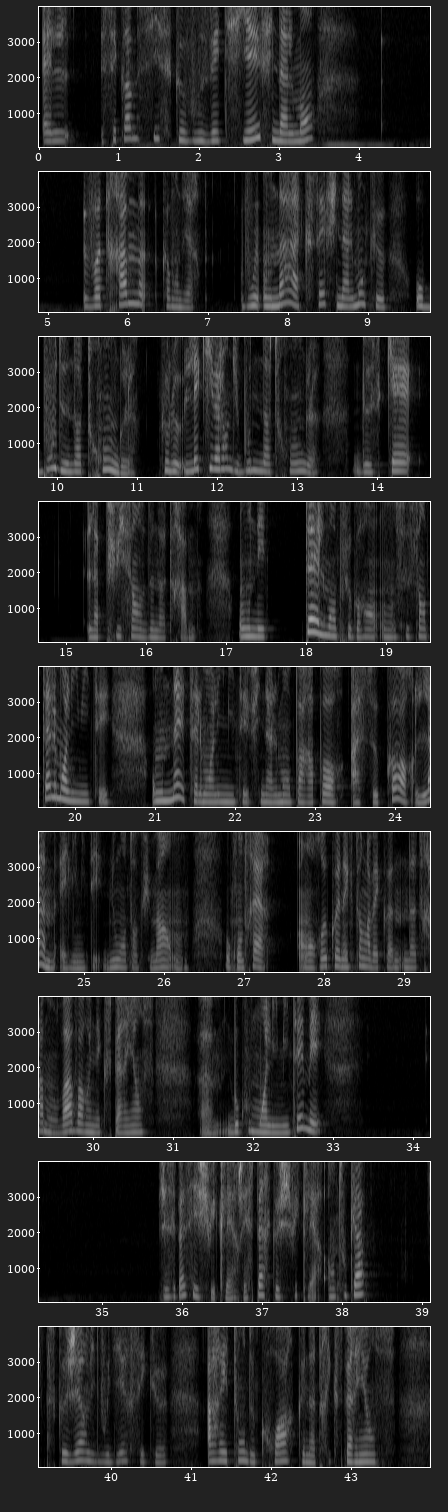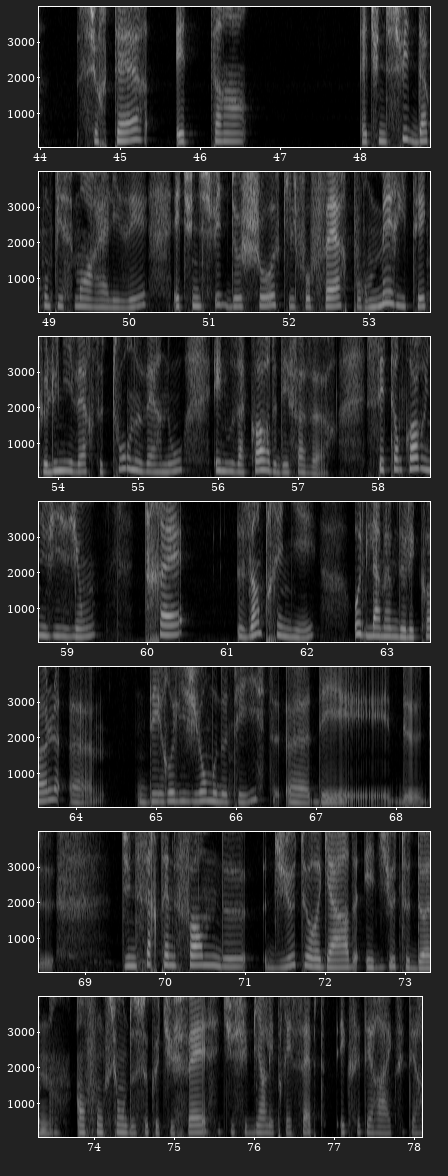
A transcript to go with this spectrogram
elle, c'est comme si ce que vous étiez finalement, votre âme, comment dire, on a accès finalement que au bout de notre ongle, que l'équivalent du bout de notre ongle de ce qu'est la puissance de notre âme. On est tellement plus grand, on se sent tellement limité, on est tellement limité finalement par rapport à ce corps, l'âme est limitée. Nous en tant qu'humains, au contraire, en reconnectant avec notre âme, on va avoir une expérience euh, beaucoup moins limitée, mais je ne sais pas si je suis claire, j'espère que je suis claire. En tout cas, ce que j'ai envie de vous dire, c'est que arrêtons de croire que notre expérience sur Terre est un est une suite d'accomplissements à réaliser, est une suite de choses qu'il faut faire pour mériter que l'univers se tourne vers nous et nous accorde des faveurs. C'est encore une vision très imprégnée, au-delà même de l'école, euh, des religions monothéistes, euh, d'une certaine forme de Dieu te regarde et Dieu te donne. en fonction de ce que tu fais, si tu suis bien les préceptes, etc. etc.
